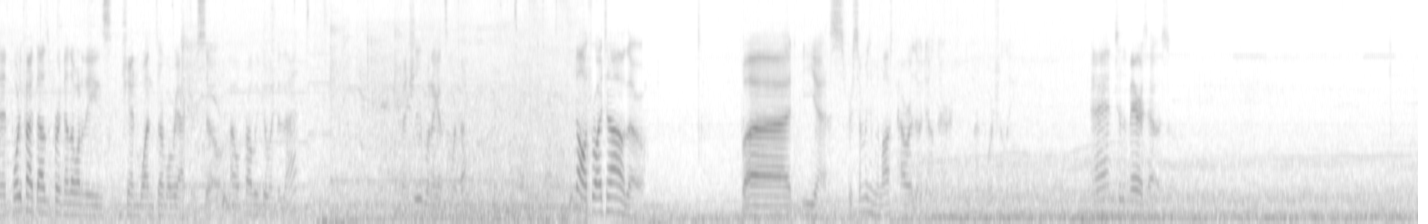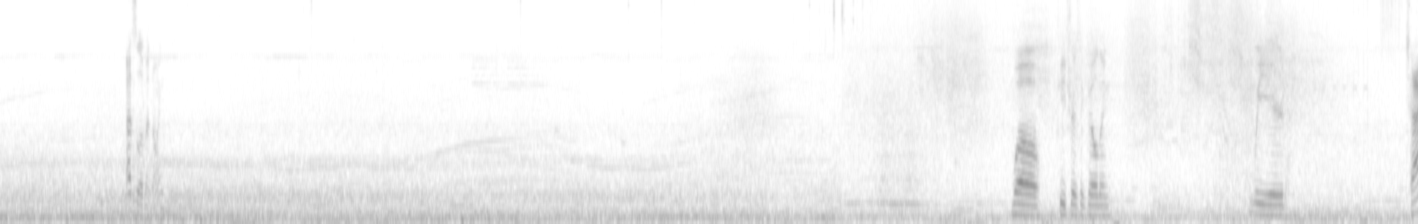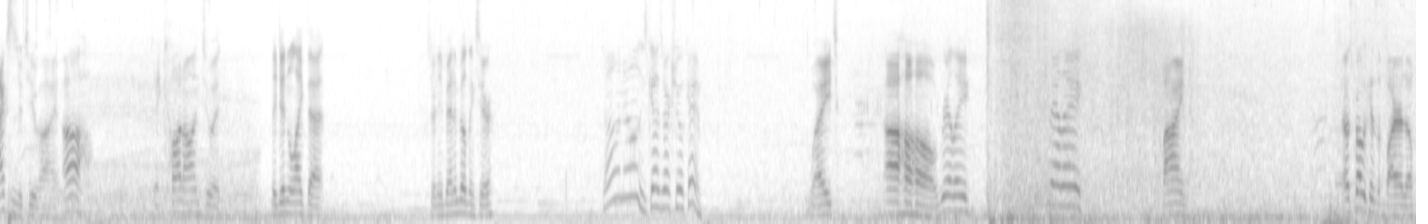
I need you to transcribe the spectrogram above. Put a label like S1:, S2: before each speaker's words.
S1: then 45,000 for another one of these Gen 1 thermal reactors. So I will probably go into that eventually when I get some more time. Not right now though. But yes, for some reason we lost power though down there, unfortunately. And to the mayor's house. That's a little bit annoying. Whoa, futuristic building. Weird. Taxes are too high. Ah, they caught on to it. They didn't like that. Is there any abandoned buildings here? No, no, these guys are actually okay. Wait. Oh, really? Really? Fine. That was probably because of the fire, though.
